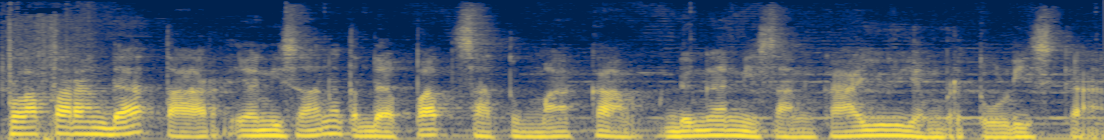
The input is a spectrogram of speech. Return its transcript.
Pelataran datar yang di sana terdapat satu makam dengan nisan kayu yang bertuliskan.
